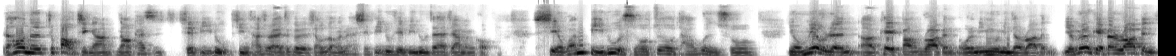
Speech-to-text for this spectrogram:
然后呢，就报警啊，然后开始写笔录，警察就来这个小组长那边写笔录，写笔录，在他家门口写完笔录的时候，最后他问说：“有没有人啊可以帮 Robin？我的英文名叫 Robin，有没有人可以帮 Robin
